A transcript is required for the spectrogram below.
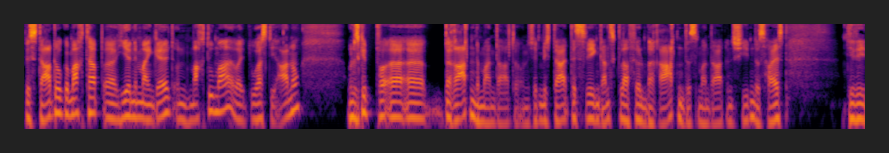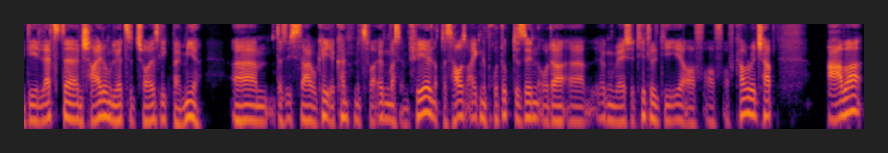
bis dato gemacht habe. Äh, Hier nimm mein Geld und mach du mal, weil du hast die Ahnung. Und es gibt äh, äh, beratende Mandate. Und ich habe mich da deswegen ganz klar für ein beratendes Mandat entschieden. Das heißt, die, die, die letzte Entscheidung, die letzte Choice liegt bei mir. Ähm, dass ich sage, okay, ihr könnt mir zwar irgendwas empfehlen, ob das hauseigene Produkte sind oder äh, irgendwelche Titel, die ihr auf, auf, auf Coverage habt, aber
